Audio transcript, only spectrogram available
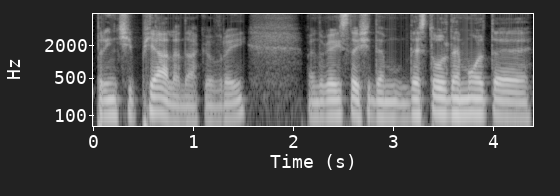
principială, dacă vrei, pentru că există și de, destul de multe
